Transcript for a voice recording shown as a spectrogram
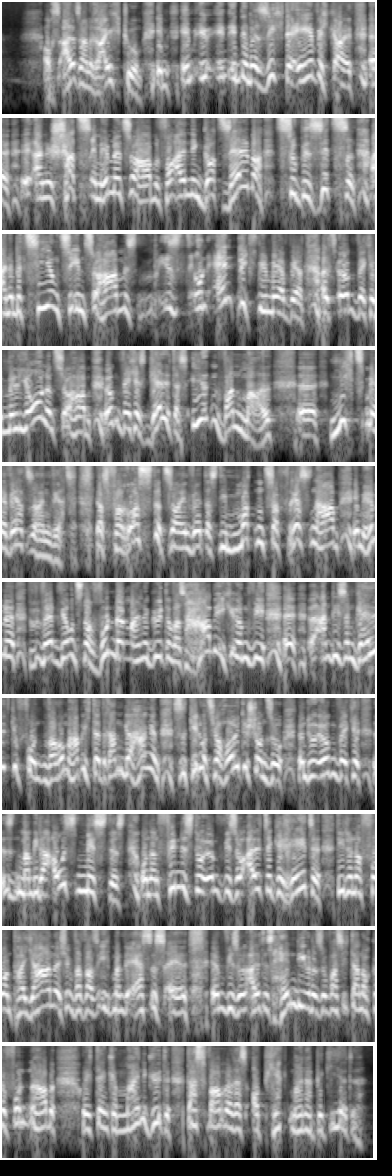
aus all sein Reichtum, im, im, in, in der Sicht der Ewigkeit, äh, einen Schatz im Himmel zu haben, vor allen Dingen Gott selber zu besitzen, eine Beziehung zu ihm zu haben, ist, ist unendlich viel mehr wert, als irgendwelche Millionen zu haben, irgendwelches Geld, das irgendwann mal äh, nichts mehr wert sein wird, das verrostet sein wird, das die Motten zerfressen haben. Im Himmel werden wir uns noch wundern, meine Güte, was habe ich irgendwie äh, an diesem Geld gefunden? Warum habe ich da dran gehangen? Es geht uns ja heute schon so, wenn du irgendwelche mal wieder ausmistest und dann findest du irgendwie so alte Geräte, die du noch vor ein paar Jahren, was weiß ich, mein erstes äh, irgendwie so ein altes Handy oder so, was ich da noch gefunden habe. Und ich denke, meine Güte, das war aber das Objekt meiner Begierde.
